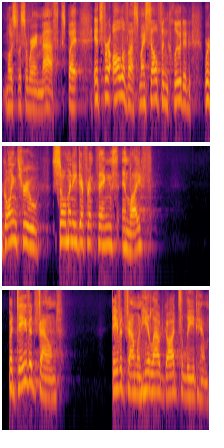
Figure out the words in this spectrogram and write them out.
most of us are wearing masks, but it's for all of us, myself included. We're going through so many different things in life. But David found, David found when he allowed God to lead him,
